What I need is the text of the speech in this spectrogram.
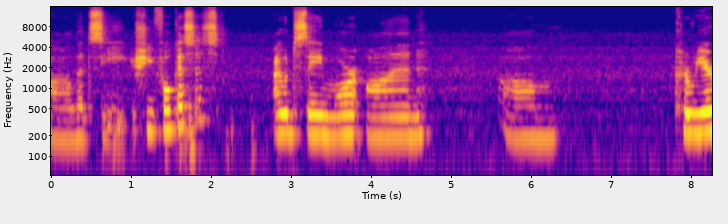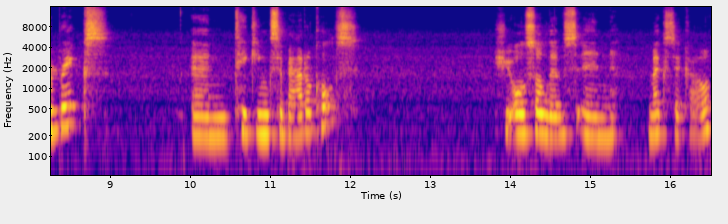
uh, let's see, she focuses, I would say, more on um, career breaks and taking sabbaticals. She also lives in Mexico.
